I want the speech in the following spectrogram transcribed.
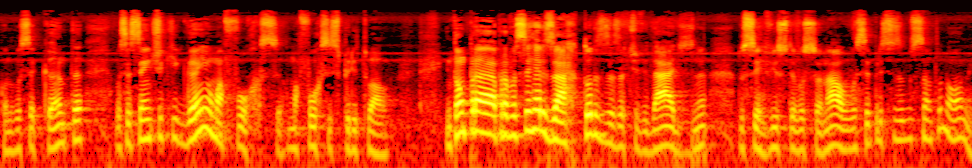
Quando você canta, você sente que ganha uma força, uma força espiritual. Então, para você realizar todas as atividades né, do serviço devocional, você precisa do Santo Nome.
